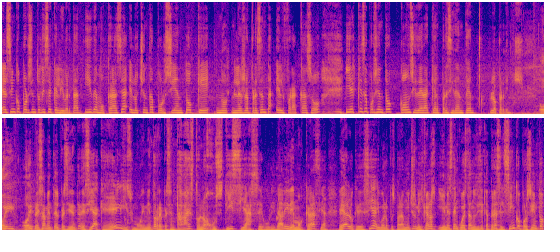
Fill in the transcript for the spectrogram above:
El 5% dice que libertad y democracia, el 80% que nos, les representa el fracaso y el 15% considera que al presidente lo perdimos. Hoy, hoy precisamente el presidente decía que él y su movimiento representaba esto, ¿no? Justicia, seguridad y democracia. Era lo que decía. Y bueno, pues para muchos mexicanos, y en esta encuesta nos dice que apenas el 5%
